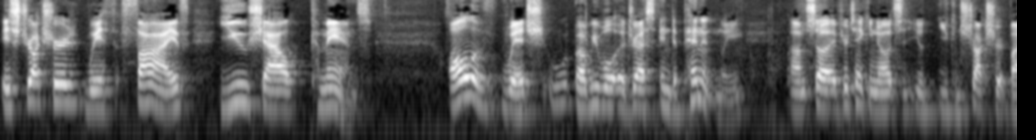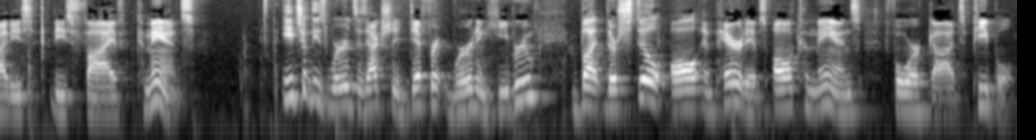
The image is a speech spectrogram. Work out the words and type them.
is structured with five you shall commands all of which uh, we will address independently. Um, so if you're taking notes, you, you can structure it by these, these five commands. Each of these words is actually a different word in Hebrew, but they're still all imperatives, all commands for God's people.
